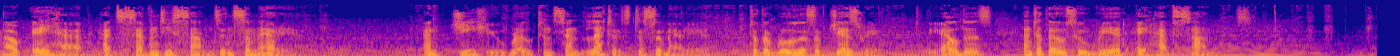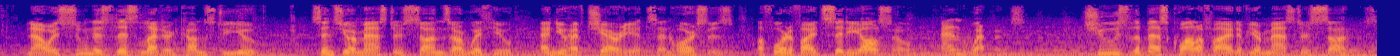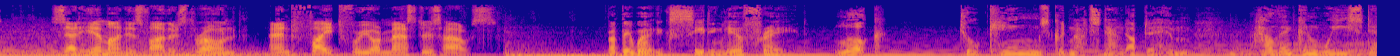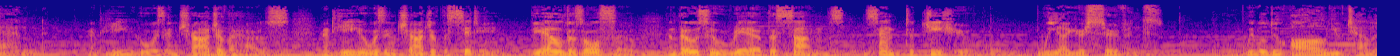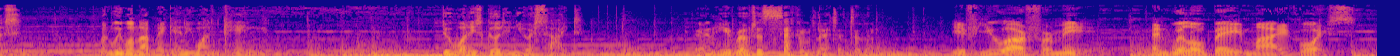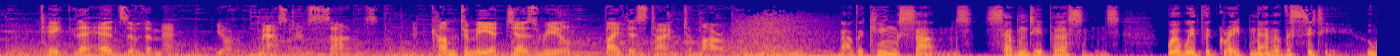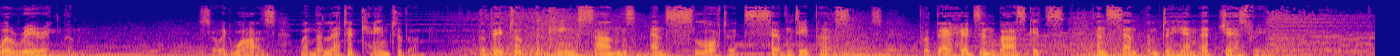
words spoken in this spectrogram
Now Ahab had seventy sons in Samaria. And Jehu wrote and sent letters to Samaria, to the rulers of Jezreel, to the elders, and to those who reared Ahab's sons. Now as soon as this letter comes to you, since your master's sons are with you, and you have chariots and horses, a fortified city also, and weapons, choose the best qualified of your master's sons. Set him on his father's throne, and fight for your master's house. But they were exceedingly afraid. Look, two kings could not stand up to him. How then can we stand? And he who was in charge of the house, and he who was in charge of the city, the elders also, and those who reared the sons, sent to Jehu. We are your servants. We will do all you tell us, but we will not make anyone king. Do what is good in your sight. Then he wrote a second letter to them. If you are for me, and will obey my voice, take the heads of the men, your master's sons, and come to me at Jezreel by this time tomorrow. Now the king's sons, seventy persons, were with the great men of the city who were rearing them. So it was, when the letter came to them, that they took the king's sons and slaughtered seventy persons, put their heads in baskets, and sent them to him at Jezreel.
